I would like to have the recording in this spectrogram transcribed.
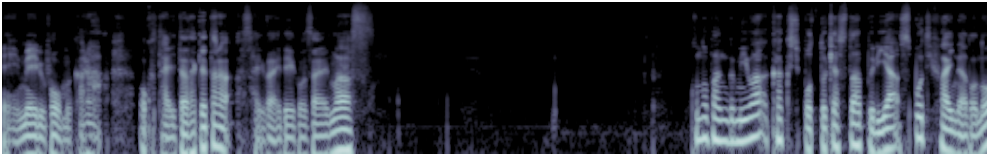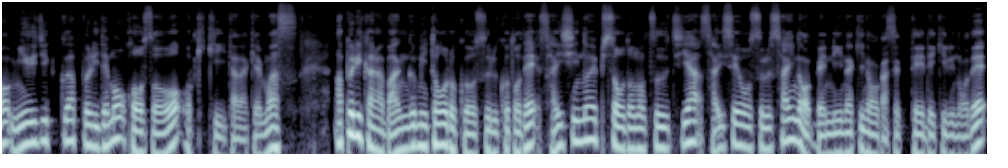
えー、メールフォームからお答えいただけたら幸いでございます。この番組は各種ポッドキャストアプリや Spotify などのミュージックアプリでも放送をお聞きいただけます。アプリから番組登録をすることで最新のエピソードの通知や再生をする際の便利な機能が設定できるので、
